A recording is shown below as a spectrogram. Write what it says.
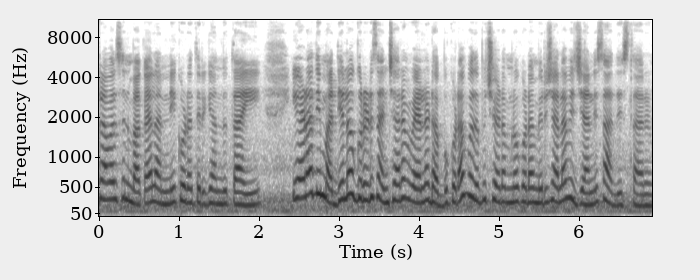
రావాల్సిన బకాయిలు అన్నీ కూడా తిరిగి అందుతాయి. ఏడాది మధ్యలో గురుడి సంచారం వేళ డబ్బు కూడా పొదుపు చేయడంలో కూడా మీరు చాలా విజయాన్ని సాధిస్తారు.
